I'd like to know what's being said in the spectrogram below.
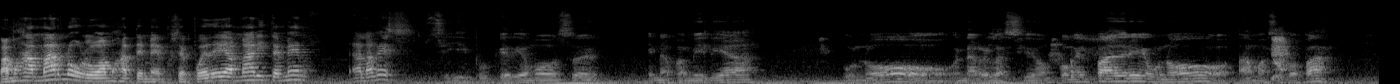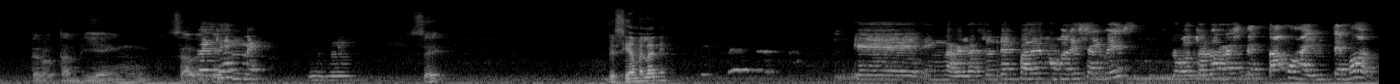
¿Vamos a amarlo o lo vamos a temer? ¿Se puede amar y temer a la vez? Sí, porque digamos, eh, en la familia, uno, en la relación con el padre, uno ama a su papá, pero también sabe que... Sí, Decía Melania. que en la relación del padre, como dice Luis, nosotros lo respetamos, hay un temor,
